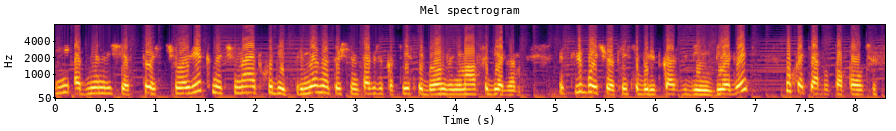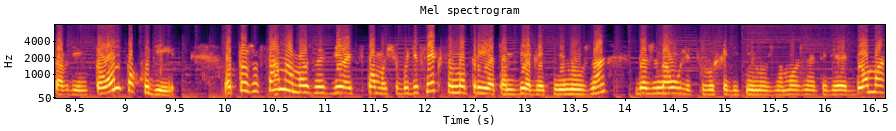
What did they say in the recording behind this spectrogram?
и обмен веществ. То есть человек начинает худеть примерно точно так же, как если бы он занимался бегом. То есть любой человек, если будет каждый день бегать, ну хотя бы по полчаса в день, то он похудеет. Вот то же самое можно сделать с помощью бодифлекса, но при этом бегать не нужно, даже на улицу выходить не нужно. Можно это делать дома,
